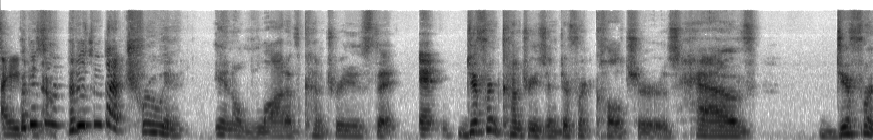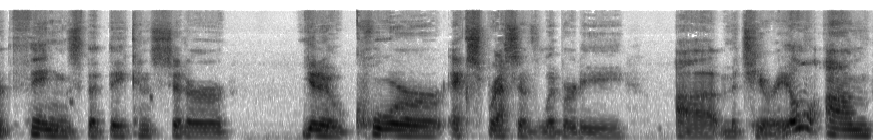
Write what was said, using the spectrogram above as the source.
I, but isn't know. but isn't that true in in a lot of countries that different countries and different cultures have different things that they consider you know core expressive liberty uh, material um,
